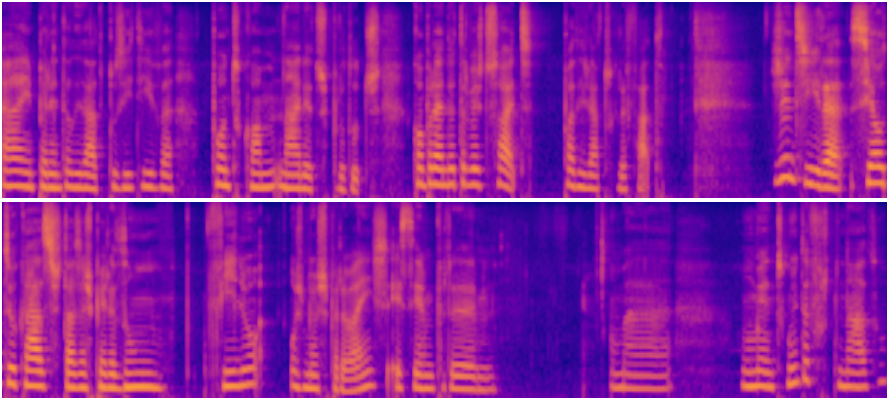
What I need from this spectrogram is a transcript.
em parentalidadepositiva.com na área dos produtos. Comprando através do site, pode ir autografado. Gente gira, se é o teu caso, estás à espera de um filho, os meus parabéns. É sempre uma, um momento muito afortunado.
